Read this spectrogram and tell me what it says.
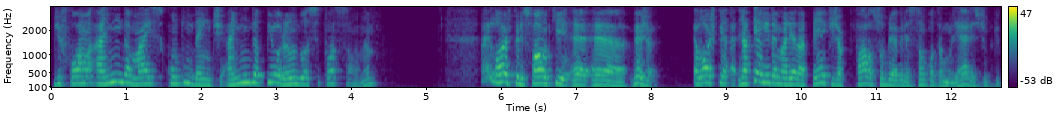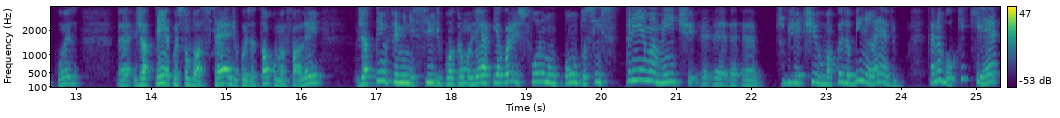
de forma ainda mais contundente, ainda piorando a situação. Né? Aí, lógico, eles falam que, é, é, veja, é lógico que já tem a lei da Maria da Penha, que já fala sobre agressão contra a mulher, esse tipo de coisa. É, já tem a questão do assédio, coisa e tal, como eu falei. Já tem o feminicídio contra a mulher. E agora eles foram num ponto assim extremamente é, é, é, subjetivo, uma coisa bem leve. Caramba, o que, que é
